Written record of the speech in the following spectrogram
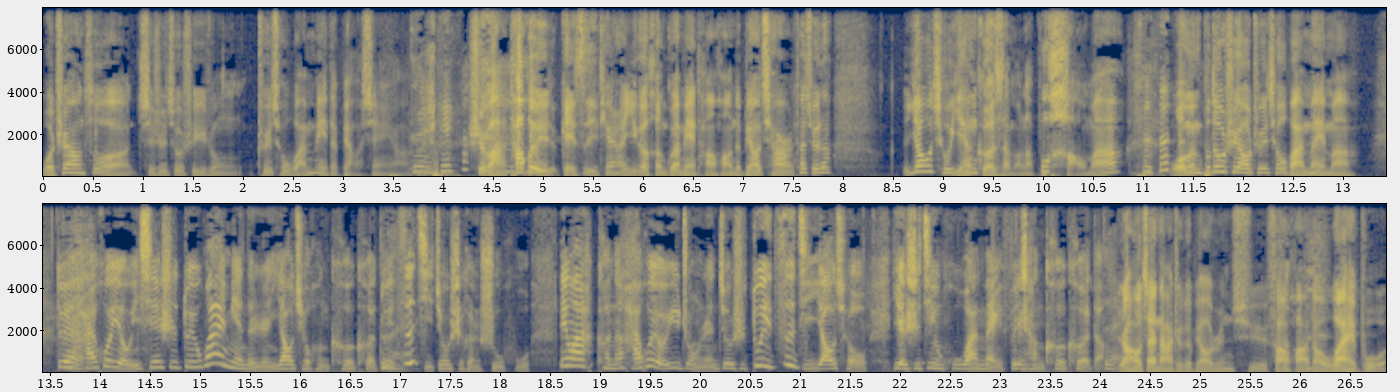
我这样做其实就是一种追求完美的表现呀，对，是吧？他会给自己贴上一个很冠冕堂皇的标签儿，他觉得要求严格怎么了？不好吗？我们不都是要追求完美吗？对，还会有一些是对外面的人要求很苛刻，对自己就是很疏忽。另外，可能还会有一种人，就是对自己要求也是近乎完美、非常苛刻的。然后再拿这个标准去泛化到外部，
